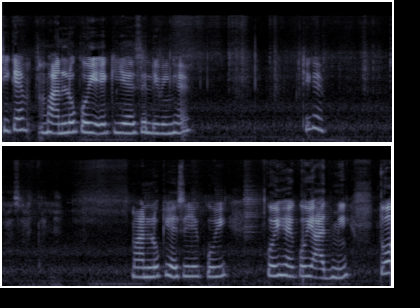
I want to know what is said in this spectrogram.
ठीक है? मान लो कोई एक ये ऐसे लिविंग है। ठीक है? मान लो कि ऐसे ये कोई कोई है, कोई आदमी। तो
